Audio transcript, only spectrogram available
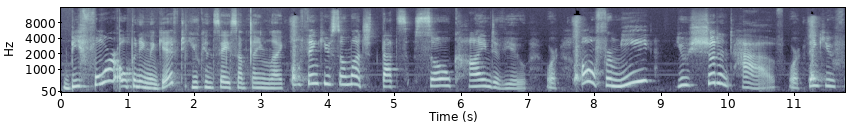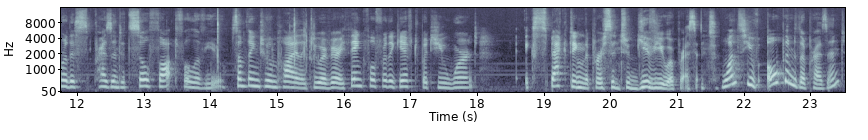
Before opening the gift, you can say something like, Oh, thank you so much. That's so kind of you. Or, Oh, for me, you shouldn't have. Or, Thank you for this present. It's so thoughtful of you. Something to imply like you are very thankful for the gift, but you weren't expecting the person to give you a present. Once you've opened the present,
